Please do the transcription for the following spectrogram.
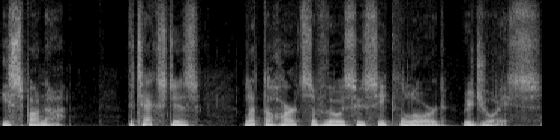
Hispana, The text is, Let the hearts of those who seek the Lord rejoice.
